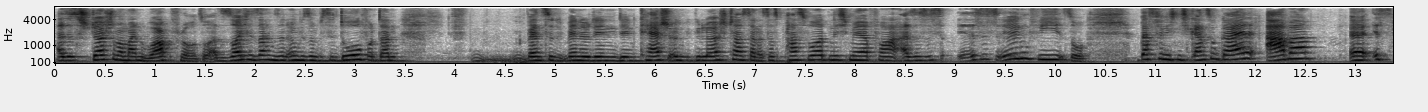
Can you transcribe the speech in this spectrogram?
Also es stört schon mal meinen Workflow. So. Also solche Sachen sind irgendwie so ein bisschen doof und dann, wenn du, wenn du den, den Cache irgendwie gelöscht hast, dann ist das Passwort nicht mehr vor. Also es ist, es ist irgendwie so. Das finde ich nicht ganz so geil, aber äh, ist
